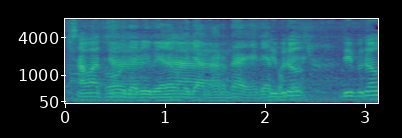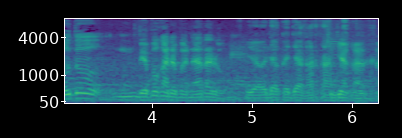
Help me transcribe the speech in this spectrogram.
pesawat Oh, kan. dari Berau Iya. ke Jakarta ya, Di Depok Berau, ya? Di Berau tuh Depok ada bandara dong. Ya udah ke Jakarta. Di Jakarta.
